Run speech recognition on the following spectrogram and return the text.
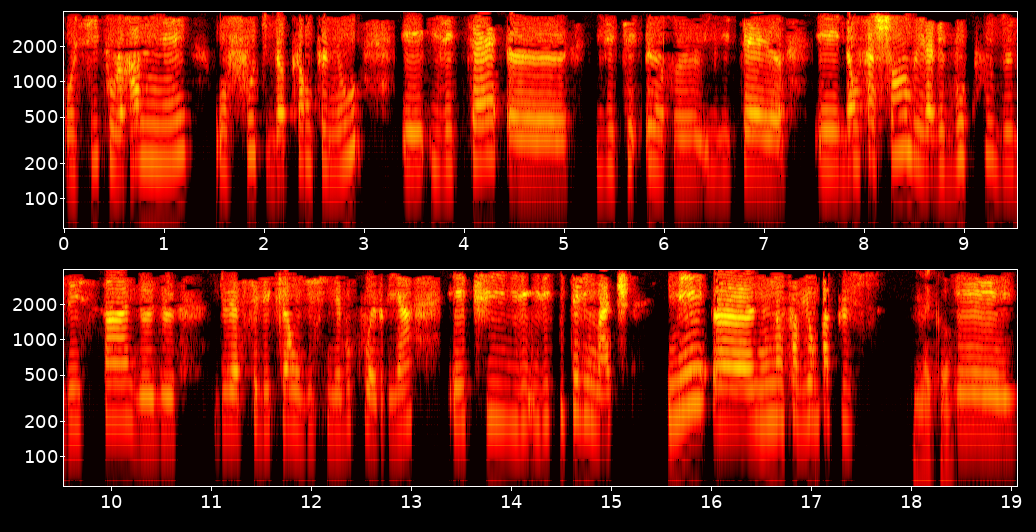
aussi pour le ramener au foot de Camp Nou. Et il était, euh, il était heureux. Il était euh, et dans sa chambre, il avait beaucoup de dessins, de, de, de FCB Clan, il dessinait beaucoup Adrien, et puis il, il écoutait les matchs. Mais euh, nous n'en savions pas plus. D'accord. Et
